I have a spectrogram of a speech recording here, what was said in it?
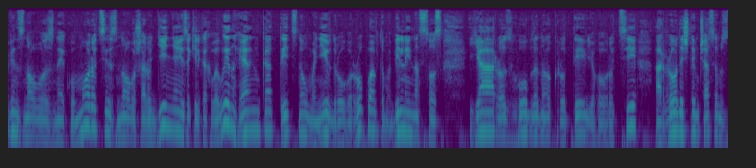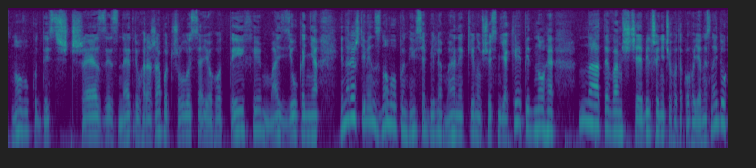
Він знову зник у мороці, знову шарудіння, і за кілька хвилин Генка тицнув мені в другу руку автомобільний насос. Я розгублено крутив його в руці, а родич тим часом знову кудись щез. Із нетрів гаража почулося його тихе мазюкання, і нарешті він знову опинився біля мене, кинув щось м'яке під ноги. Нате вам ще більше нічого такого я не знайду.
